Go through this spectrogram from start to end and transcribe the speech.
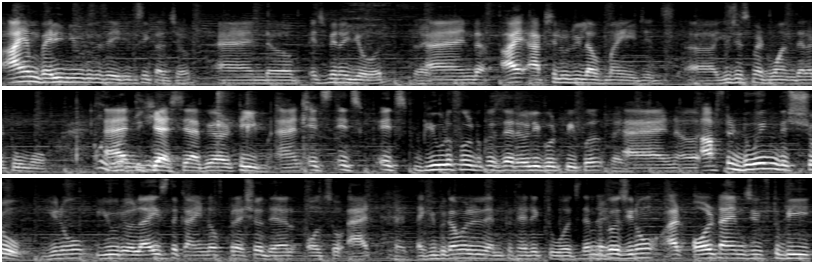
I am very new to this agency culture, and uh, it's been a year, Right. and I absolutely love my agents. Uh, you just met one; there are two more. Oh, and yes, yeah, we are a team, and it's it's it's beautiful because they're really good people. Right. And uh, after doing this show, you know, you realize the kind of pressure they're also at. Right. Like you become a little empathetic towards them Right. because you know at all times you have to be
